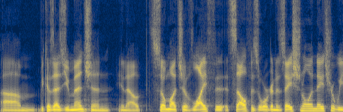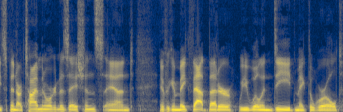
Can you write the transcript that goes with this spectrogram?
Um, because as you mentioned, you know, so much of life itself is organizational in nature. We spend our time in organizations, and if we can make that better, we will indeed make the world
